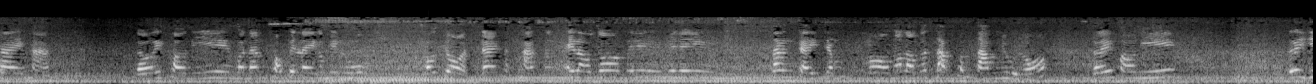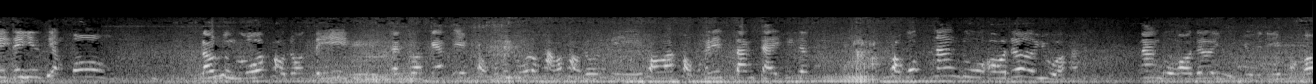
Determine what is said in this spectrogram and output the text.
ใช่ค่ะ แล้วไอ้คราวนี้วันนั้นเขาเป็นอะไรก็ไม่รู้เขาจอดได้สักพักนึงไอ้เราก็ไม่ได้ไม่ได้ตั้งใจจะมองเนาะเราก็ตำส้มตำอยู่เนาะแล้วไอ้คราวนี้ได้ยินได้ยินเสียงโป้งเราถึงรู้ว่าเขาโดนตี แต่ตัวแก๊ปเองเขาก็ไม่รู้หรอกค่ะว่าเขาโดนตี เพราะว่าเขาไม่ได้ตั้งใจที่จะเขาก็นั่งดูออเดอร์อยู่อะค่ะ นั่งดูออเดอร์อยู่อยู่ดีๆเขาก็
